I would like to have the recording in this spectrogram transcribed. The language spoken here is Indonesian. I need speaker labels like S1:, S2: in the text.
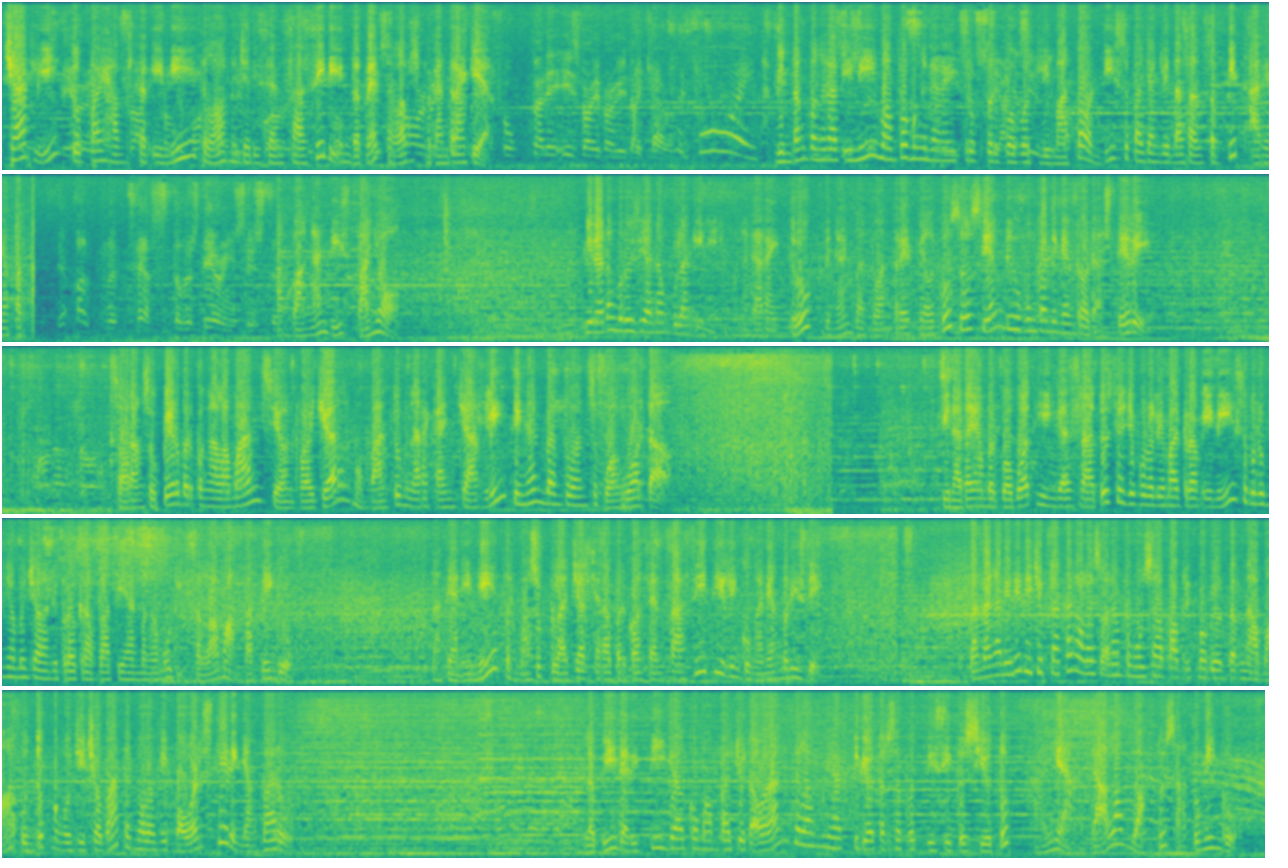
S1: Charlie, tupai hamster ini telah menjadi sensasi di internet dalam sepekan terakhir. Bintang pengerat ini mampu mengendarai truk berbobot 5 ton di sepanjang lintasan sempit area pertambangan di Spanyol. Binatang berusia 6 bulan ini mengendarai truk dengan bantuan treadmill khusus yang dihubungkan dengan roda steering. Seorang supir berpengalaman, Sean Roger, membantu mengarahkan Charlie dengan bantuan sebuah wortel. Binatang yang berbobot hingga 175 gram ini sebelumnya menjalani program pelatihan mengemudi selama 4 minggu. Latihan ini termasuk belajar cara berkonsentrasi di lingkungan yang berisik. Tantangan ini diciptakan oleh seorang pengusaha pabrik mobil ternama untuk menguji coba teknologi power steering yang baru. Lebih dari 3,4 juta orang telah melihat video tersebut di situs YouTube hanya dalam waktu satu minggu.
